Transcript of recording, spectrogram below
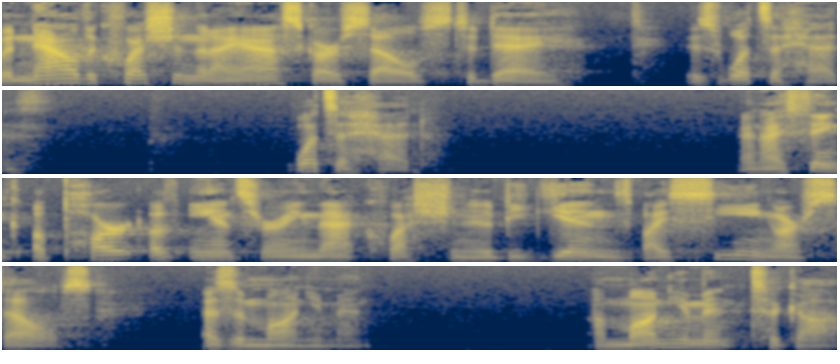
But now, the question that I ask ourselves today is what's ahead? What's ahead? And I think a part of answering that question it begins by seeing ourselves as a monument, a monument to God.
